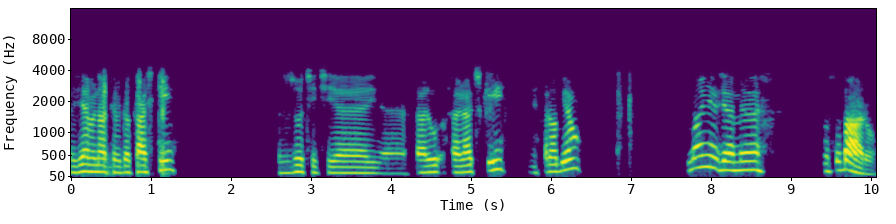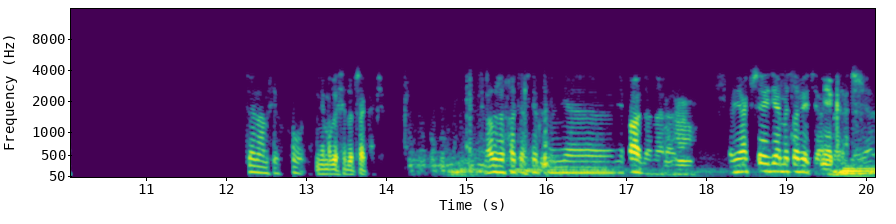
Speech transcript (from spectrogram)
Jedziemy najpierw do Kaśki. Zrzucić jej e, fel, feleczki, niech robią. No i jedziemy do Subaru. Chce nam się w chuj. Nie mogę się doczekać. Dobrze, chociaż nie, nie, nie pada na razie. Jak przyjedziemy, to wiecie jak Nie będzie, nie?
